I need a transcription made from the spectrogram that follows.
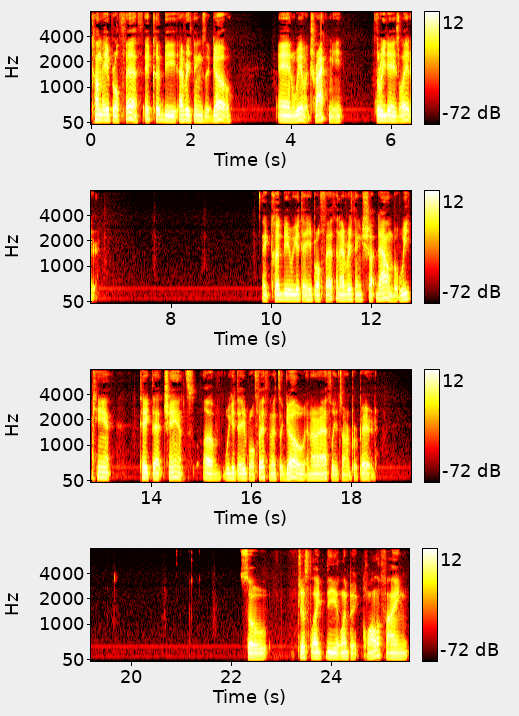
come April 5th, it could be everything's a go and we have a track meet 3 days later. It could be we get to April 5th and everything's shut down, but we can't take that chance of we get to April 5th and it's a go and our athletes aren't prepared. So just like the Olympic qualifying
